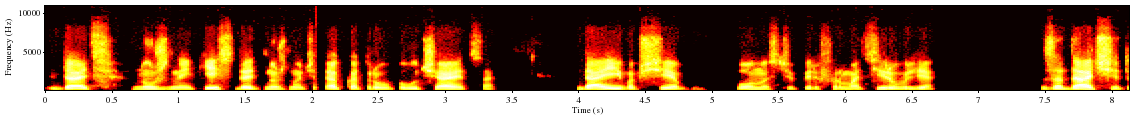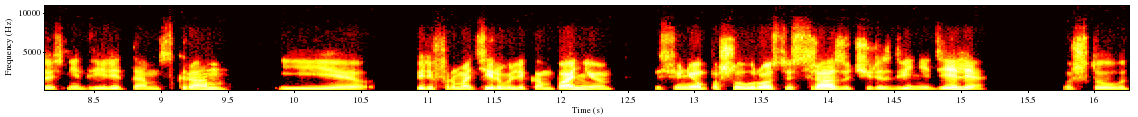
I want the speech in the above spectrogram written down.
дать нужный кейс, дать нужного человека, которого получается. Да, и вообще полностью переформатировали задачи, то есть внедрили там Scrum и переформатировали компанию, то есть у него пошел рост. То есть сразу через две недели, вот что вот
